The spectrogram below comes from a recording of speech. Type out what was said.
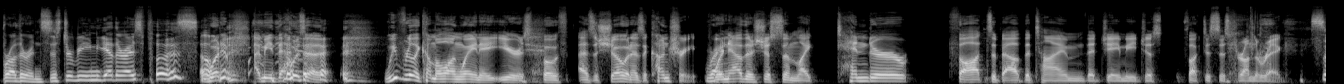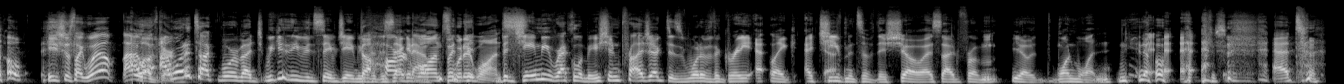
brother and sister being together. I suppose. So- What if? I mean, that was a. We've really come a long way in eight years, both as a show and as a country. Where Right. now there's just some like tender thoughts about the time that Jaime just fucked his sister on the rig. so He's just like, well, I, loved her. I want to talk more about. We could even save Jaime The for the second half. wants but what the, it wants. The Jaime Reclamation Project is one of the great uh, like achievements of this show, aside from you know one one. You know, at at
